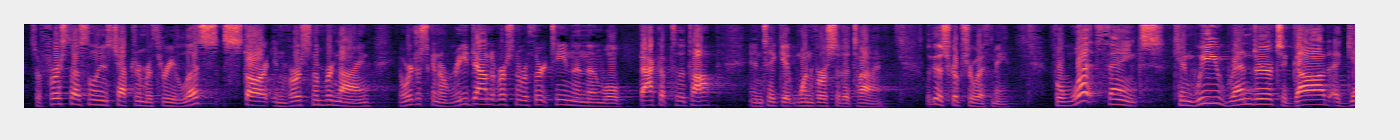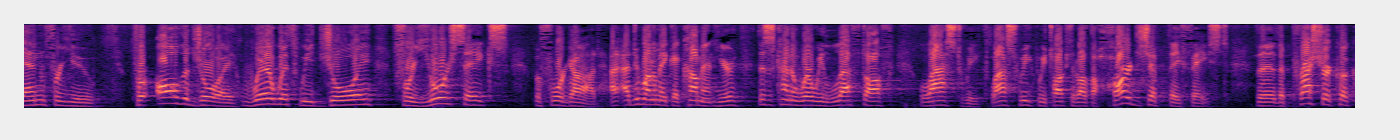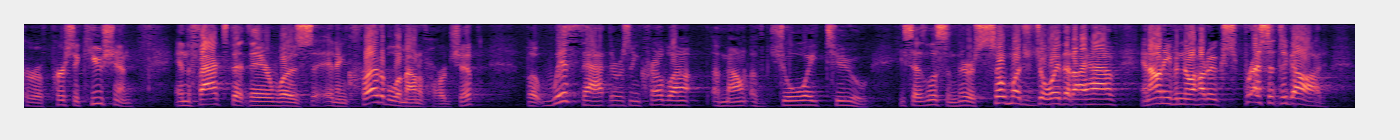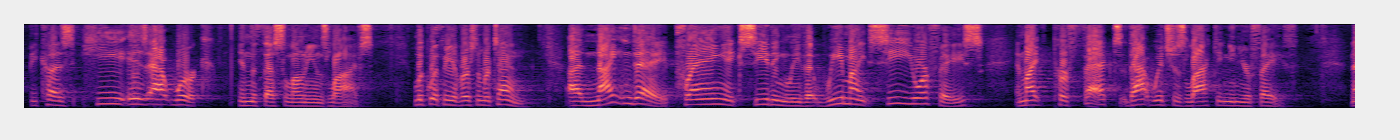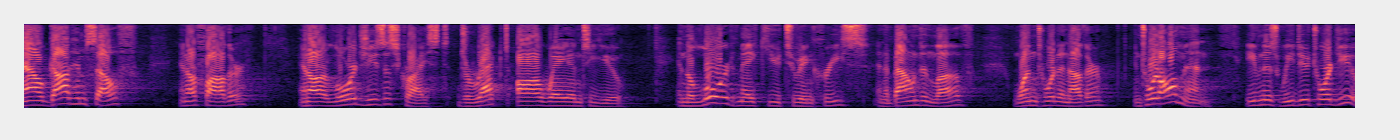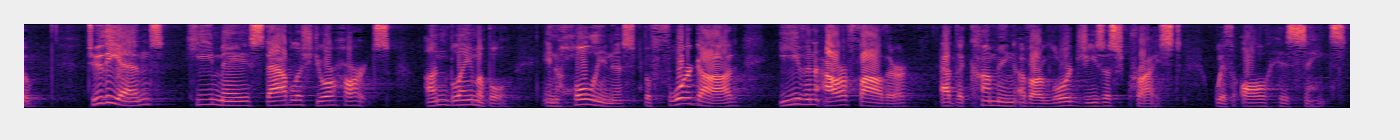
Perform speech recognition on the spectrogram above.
So 1 Thessalonians chapter number 3, let's start in verse number 9, and we're just going to read down to verse number 13, and then we'll back up to the top and take it one verse at a time. Look at the scripture with me. For what thanks can we render to God again for you, for all the joy wherewith we joy for your sakes before God? I, I do want to make a comment here. This is kind of where we left off last week. Last week we talked about the hardship they faced, the, the pressure cooker of persecution and the fact that there was an incredible amount of hardship, but with that, there was an incredible amount of joy too. He says, Listen, there is so much joy that I have, and I don't even know how to express it to God because He is at work in the Thessalonians' lives. Look with me at verse number 10. Uh, night and day, praying exceedingly that we might see your face and might perfect that which is lacking in your faith. Now, God Himself and our Father, and our Lord Jesus Christ direct our way unto you. And the Lord make you to increase and abound in love, one toward another, and toward all men, even as we do toward you, to the end he may establish your hearts unblameable in holiness before God, even our Father, at the coming of our Lord Jesus Christ with all his saints.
